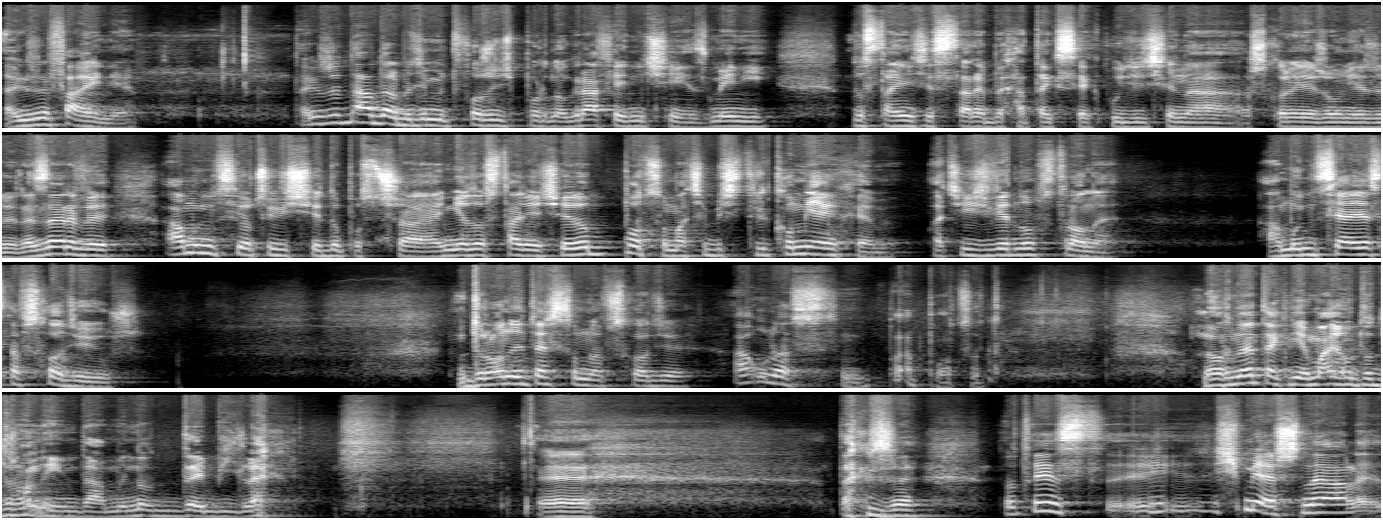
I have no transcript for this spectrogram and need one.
Także fajnie. Także nadal będziemy tworzyć pornografię, nic się nie zmieni. Dostaniecie stare behateksy, jak pójdziecie na szkolenie żołnierzy rezerwy. Amunicję oczywiście do postrzelania nie dostaniecie. No po co? Macie być tylko mięchem. Macie iść w jedną stronę. Amunicja jest na wschodzie już. Drony też są na wschodzie. A u nas, a po co tam? Lornetek nie mają, to drony im damy. No debile. E, także no to jest y, śmieszne, ale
